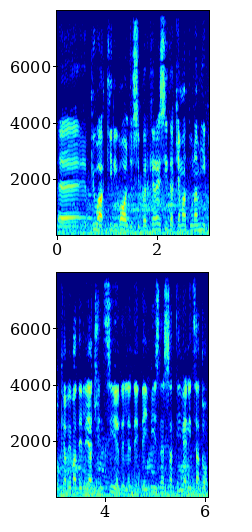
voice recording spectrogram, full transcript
eh, più a chi rivolgersi per creare siti, ha chiamato un amico che aveva delle agenzie, delle- dei, dei business attivi, ha iniziato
